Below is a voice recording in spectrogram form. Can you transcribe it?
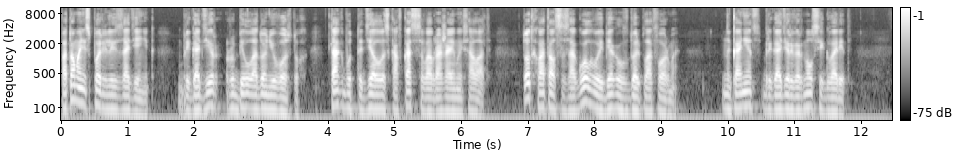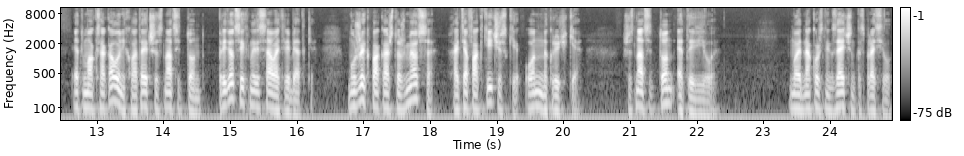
Потом они спорили из-за денег. Бригадир рубил ладонью воздух, так, будто делал из кавказца воображаемый салат. Тот хватался за голову и бегал вдоль платформы. Наконец, бригадир вернулся и говорит. Этому аксакалу не хватает 16 тонн. Придется их нарисовать, ребятки. Мужик пока что жмется, хотя фактически он на крючке. 16 тонн — это вилы. Мой однокурсник Зайченко спросил,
